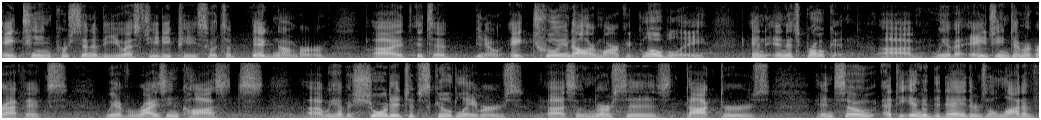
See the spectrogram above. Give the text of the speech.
18% of the US GDP, so it's a big number. Uh, it, it's a you know $8 trillion market globally, and, and it's broken. Uh, we have aging demographics, we have rising costs, uh, we have a shortage of skilled laborers, uh, so nurses, doctors. And so at the end of the day, there's a lot of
